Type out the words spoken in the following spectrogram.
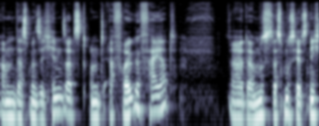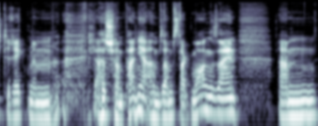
ähm, dass man sich hinsetzt und Erfolge feiert. Äh, da muss, das muss jetzt nicht direkt mit einem Glas Champagner am Samstagmorgen sein. Ähm,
